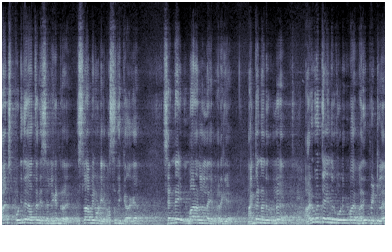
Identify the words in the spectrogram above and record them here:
ஹஜ் புனித யாத்திரை செல்கின்ற இஸ்லாமியனுடைய வசதிக்காக சென்னை விமான நிலையம் அருகே நங்கநல்லூர்ல அறுபத்தைந்து கோடி ரூபாய் மதிப்பீட்டில்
